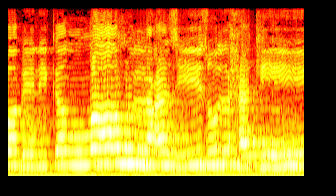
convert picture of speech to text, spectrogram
قبلك الله العزيز الحكيم.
